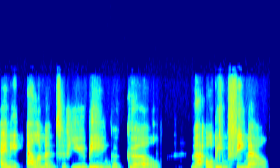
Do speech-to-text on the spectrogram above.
any element of you being a girl that or being female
